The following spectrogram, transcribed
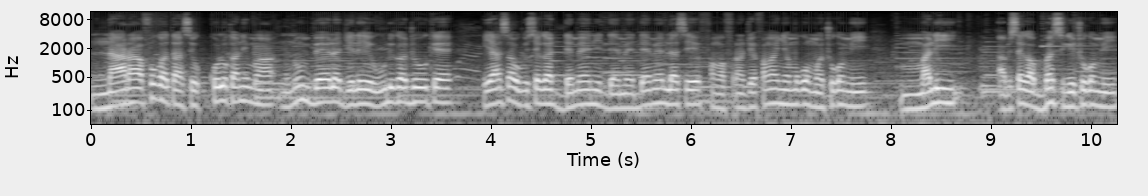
nara fo ka taa se kolokani ma ninnu bɛɛ lajɛlen ye wulikajɔw kɛ yaasa u bɛ se ka dɛmɛ ni dɛmɛ dɛmɛ lase fangaurancɛ fanga ɲɛmɔgɔ ma cogo min mali a bɛ se ka ba sigi cogo min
